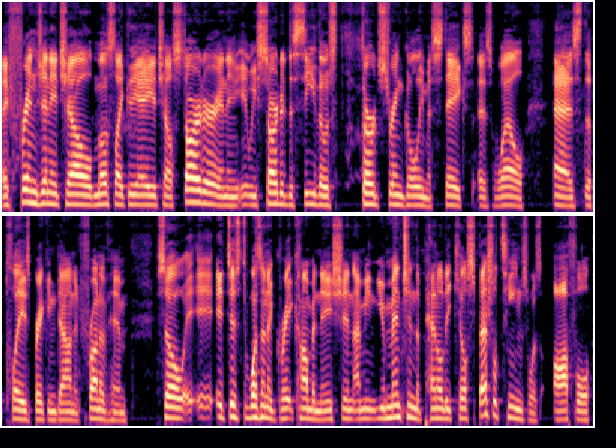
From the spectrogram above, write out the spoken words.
a fringe NHL, most likely AHL starter, and we started to see those third string goalie mistakes as well as the plays breaking down in front of him. So it, it, just wasn't a great combination. I mean, you mentioned the penalty kill. Special teams was awful.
